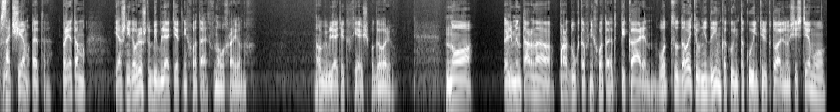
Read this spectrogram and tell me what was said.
Зачем это? При этом я же не говорю, что библиотек не хватает в новых районах. О библиотеках я еще поговорю но элементарно продуктов не хватает, пекарен. Вот давайте внедрим какую-нибудь такую интеллектуальную систему.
